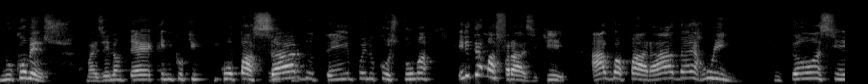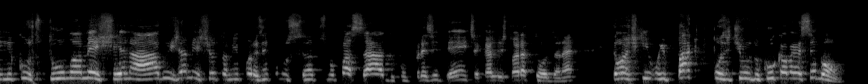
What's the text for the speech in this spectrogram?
No começo, mas ele é um técnico que, com o passar do tempo, ele costuma. Ele tem uma frase que água parada é ruim. Então, assim, ele costuma mexer na água e já mexeu também, por exemplo, no Santos no passado, com o presidente, aquela história toda, né? Então, acho que o impacto positivo do Cuca vai ser bom.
